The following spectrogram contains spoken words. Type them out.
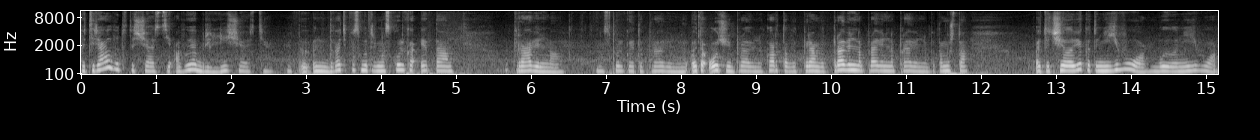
потерял вот это счастье, а вы обрели счастье. Давайте посмотрим, насколько это правильно насколько это правильно. Это очень правильно. Карта вот прям вот правильно, правильно, правильно. Потому что этот человек, это не его было, не его.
